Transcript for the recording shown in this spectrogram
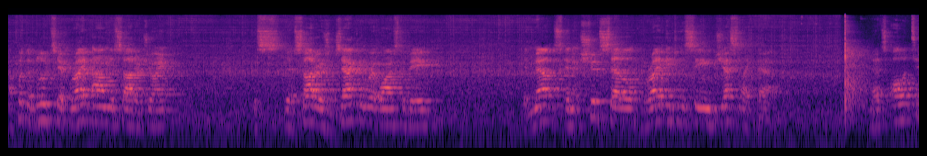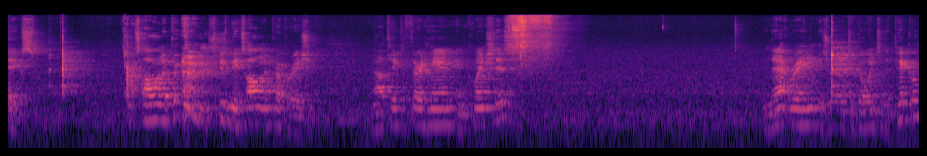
I'll put the blue tip right on the solder joint. the solder is exactly where it wants to be. It melts and it should settle right into the seam just like that. That's all it takes. It's all in a, excuse me, it's all in a preparation. Now I'll take the third hand and quench this. And that ring is ready to go into the pickle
